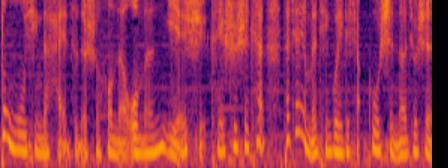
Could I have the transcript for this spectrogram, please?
动物性的孩子的时候呢，我们也许可以试试看。大家有没有听过一个小故事呢？就是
